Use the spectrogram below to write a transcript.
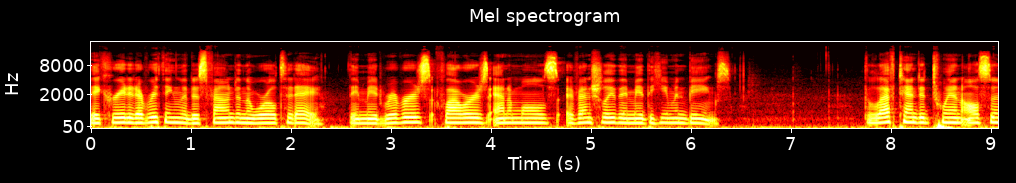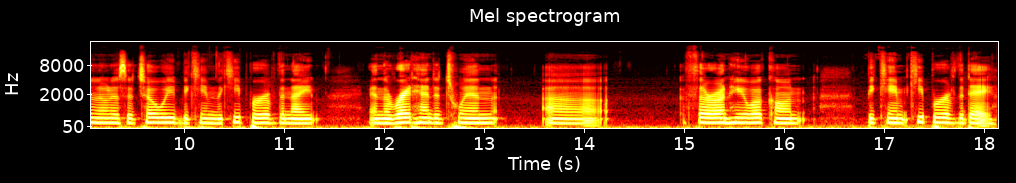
They created everything that is found in the world today. They made rivers, flowers, animals, eventually, they made the human beings. The left handed twin, also known as Atoi, became the keeper of the night, and the right handed twin, uh, Theronhiwakon, became keeper of the day.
